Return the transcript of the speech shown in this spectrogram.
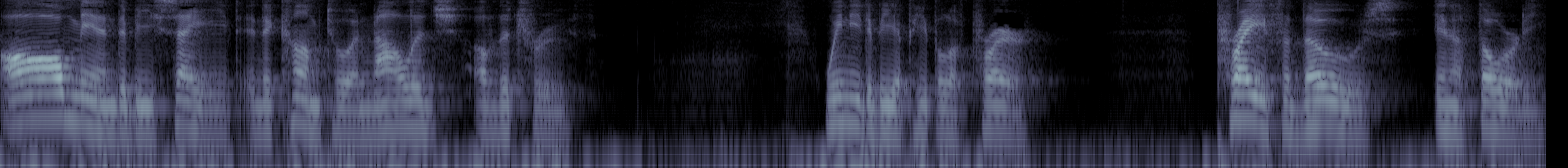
all men to be saved and to come to a knowledge of the truth. We need to be a people of prayer. Pray for those in authority.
